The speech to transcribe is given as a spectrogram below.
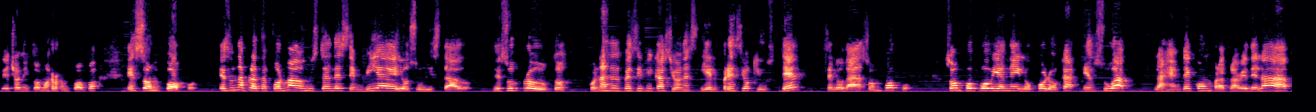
de hecho ni tomo rompopo, es sonpopo. Es una plataforma donde usted les envía a ellos su listado de sus productos con las especificaciones y el precio que usted se lo da a Sonpopo. Sonpopo viene y lo coloca en su app. La gente compra a través de la app,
